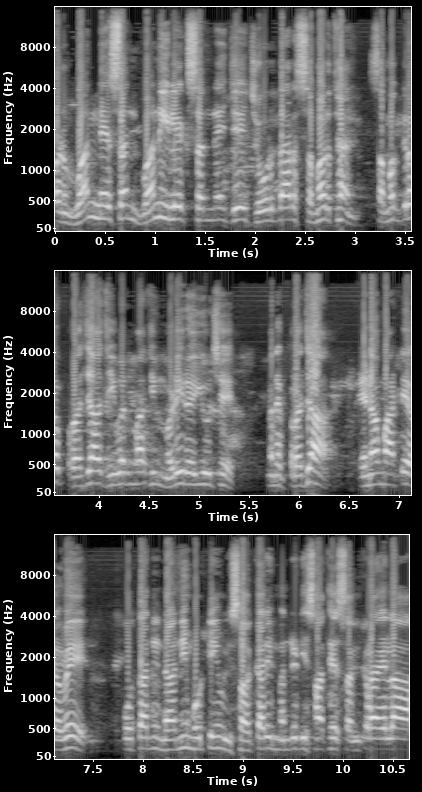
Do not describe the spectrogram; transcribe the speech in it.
પણ વન નેશન, વન ઇલેક્શનને જે જોરદાર સમર્થન, સમગ્ર પ્રજા જીવનમાંથી મળી રહ્યું છે અને પ્રજા એના માટે હવે પોતાની નાની મોટી સહકારી મંડળી સાથે સંકળાયેલા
